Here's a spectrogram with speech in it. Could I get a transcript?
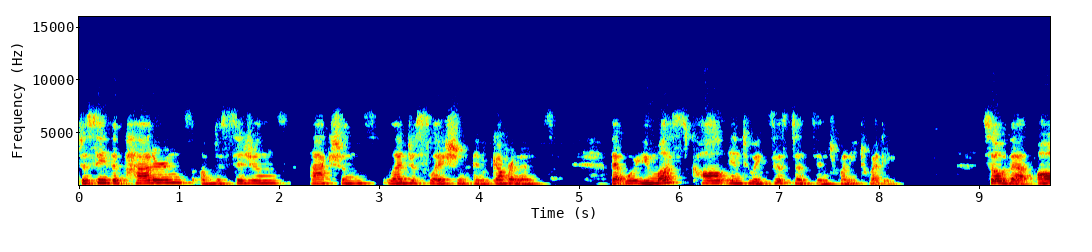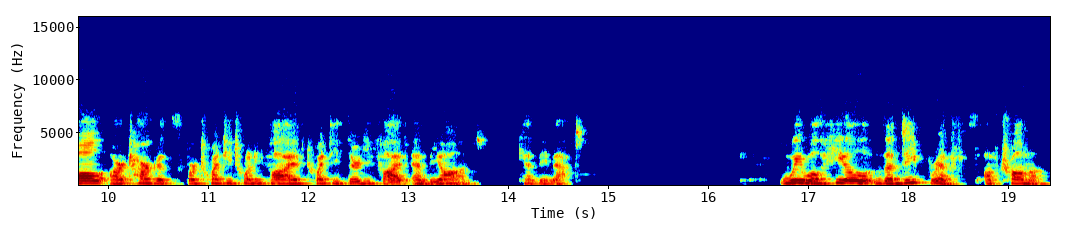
to see the patterns of decisions, actions, legislation, and governance that we must call into existence in 2020 so that all our targets for 2025, 2035, and beyond can be met. We will heal the deep rifts of trauma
